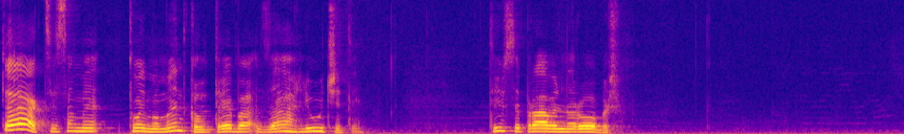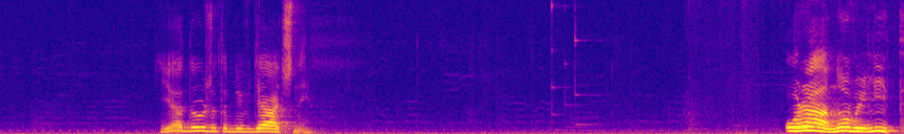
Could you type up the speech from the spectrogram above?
Так, це саме той момент, коли треба заглючити. Ти все правильно робиш. Я дуже тобі вдячний. Ура! Новий літ!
